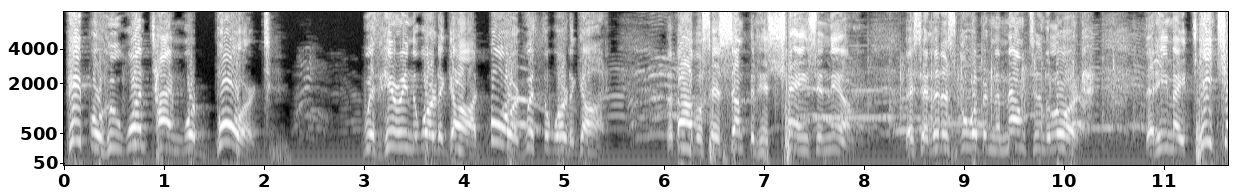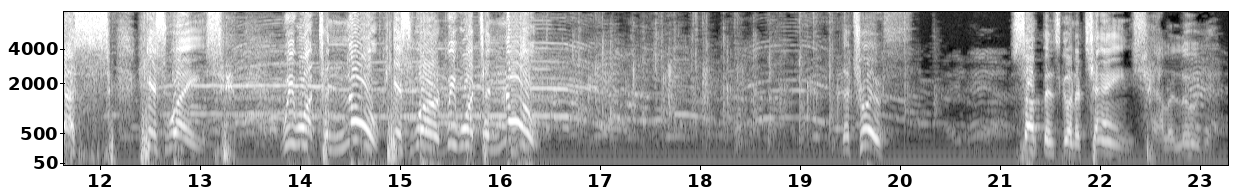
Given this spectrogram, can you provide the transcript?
People who one time were bored with hearing the Word of God, bored with the Word of God. The Bible says something has changed in them. They said, Let us go up in the mountain of the Lord that He may teach us His ways. We want to know His Word. We want to know the truth. Something's going to change. Hallelujah.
